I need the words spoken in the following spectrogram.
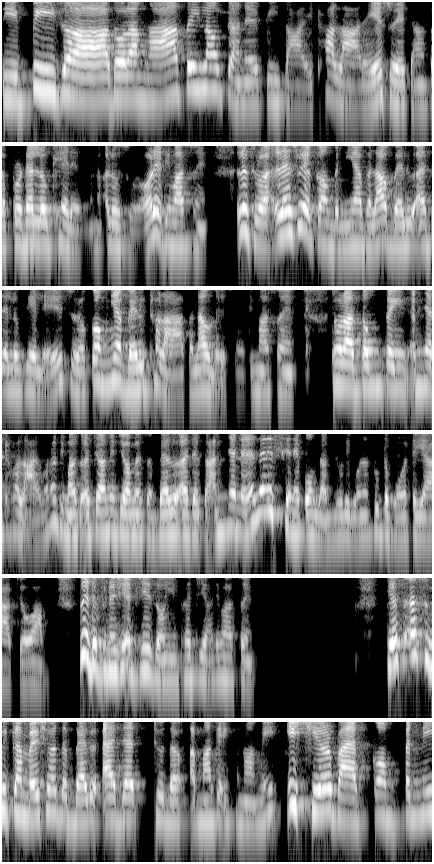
ဒီပီဇာဒေါ်လာ9သိန်းလောက်တန်တဲ့ပီဇာတွေထွက်လာတယ်ဆိုတဲ့အကြောင်း the product လုပ်ခဲ့တယ်ပေါ့နော်အဲ့လိုဆိုတော့တဲ့ဒီမှာဆိုရင်အဲ့လိုဆိုတော့ electric company ကဘယ်လောက် value added လုပ်ခဲ့လဲဆိုတော့ company က value ထွက်လာတာဘယ်လောက်လဲဆိုတော့ဒီမှာဆိုရင်ဒေါ်လာ3သိန်းအမြတ်ထွက်လာတယ်ပေါ့နော်ဒီမှာဆိုအကြမ်းပြောမယ်ဆိုရင် value added ကအမြတ်နဲ့နည်းနည်းဆင်တဲ့ပုံစံမျိုးလေးပေါ့နော်သူ့သဘောတရားပြောရအောင်သူ့ definition အပြည့်စုံရင်ဖတ်ကြည့်အောင်ဒီမှာဆိုရင် Just as we can measure the value added to the market economy each year by a company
